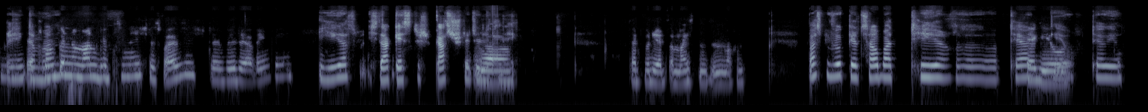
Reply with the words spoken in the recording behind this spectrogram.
Gehängter Der Mann. trunkene Mann gibt's nicht, das weiß ich. Der würde erwähnt werden. Jägers, ich sag Gäste, Gaststätte, Ja. Das würde jetzt am meisten Sinn machen. Was bewirkt der Zauber Ter Tergeo. Tergeo? Tergeo.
